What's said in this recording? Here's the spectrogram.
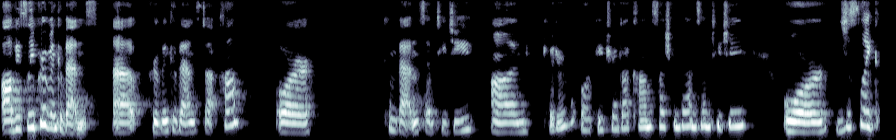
obviously Proven Combatants, uh, provencombatants.com or Combatants MTG on Twitter or patreon.com slash combatants MTG or just like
